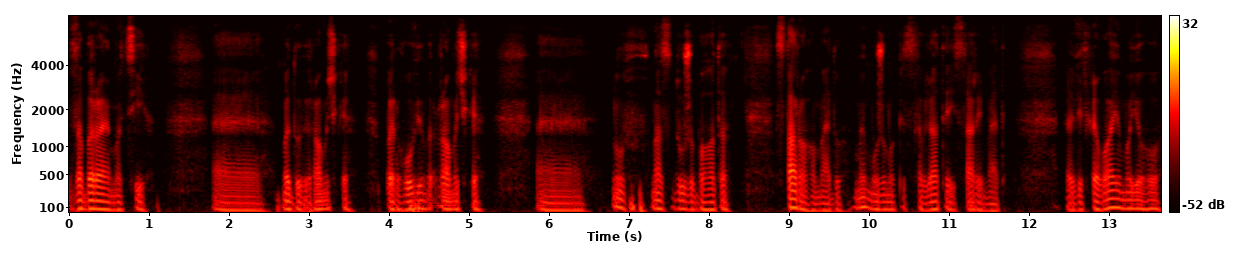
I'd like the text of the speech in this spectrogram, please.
Забираємо ці е, медові рамочки, пергові рамочки. Е, ну, в нас дуже багато старого меду. Ми можемо підставляти і старий мед. Е, Відкриваємо його.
